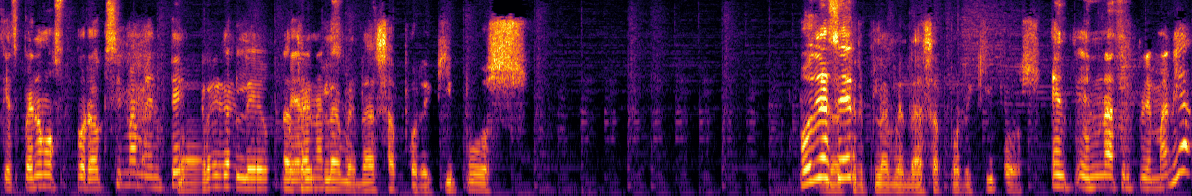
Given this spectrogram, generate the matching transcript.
que esperemos próximamente. Agrégale una triple amenaza por equipos. Podría ser. Una triple amenaza por equipos. ¿En, una triple manía?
